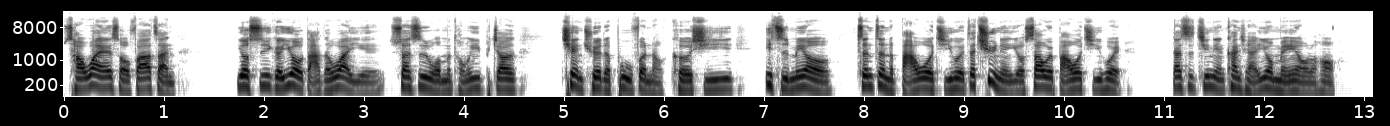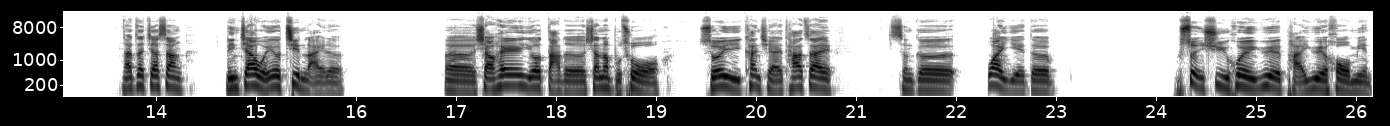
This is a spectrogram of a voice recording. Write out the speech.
朝外野手发展，又是一个右打的外野，算是我们统一比较欠缺的部分哦。可惜一直没有真正的把握机会，在去年有稍微把握机会，但是今年看起来又没有了哈。那再加上林家伟又进来了，呃，小黑又打得相当不错哦，所以看起来他在整个外野的顺序会越排越后面。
